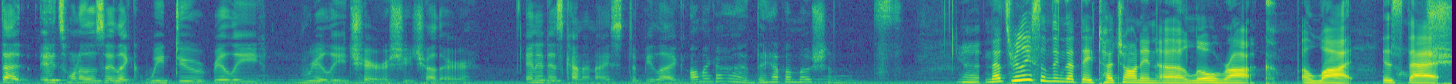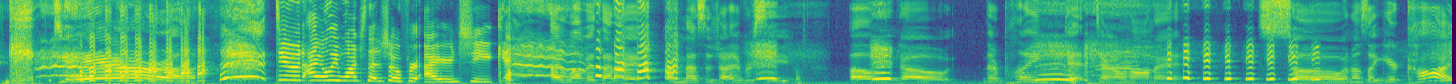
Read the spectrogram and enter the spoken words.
that it's one of those that like we do really really cherish each other and it is kind of nice to be like oh my god they have emotions Yeah, and that's really something that they touch on in uh, Lil Rock a lot. Is that dude? I only watched that show for Iron Sheik. i love it that i a message i have received oh no they're playing get down on it so and i was like you're caught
